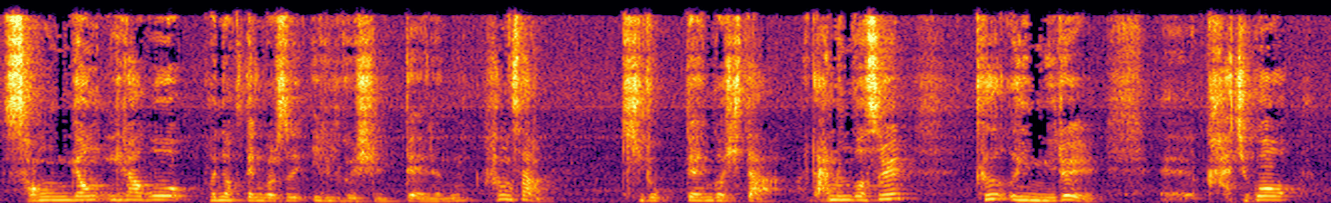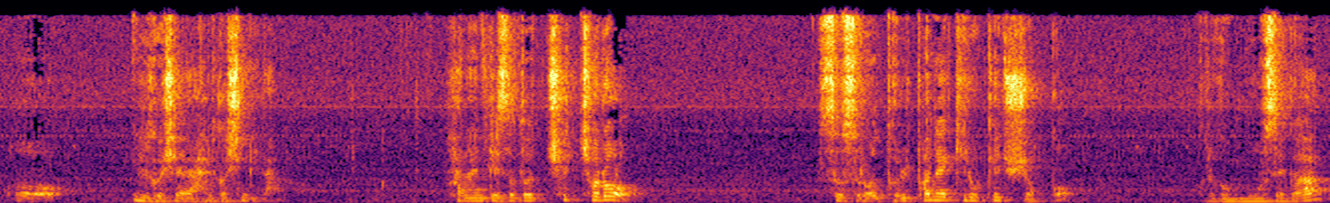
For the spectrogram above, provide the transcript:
성경이라고 번역된 것을 읽으실 때는 항상 기록된 것이다 라는 것을 그 의미를 가지고 어, 읽으셔야 할 것입니다. 하나님께서도 최초로 스스로 돌판에 기록해 주셨고 그리고 모세가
